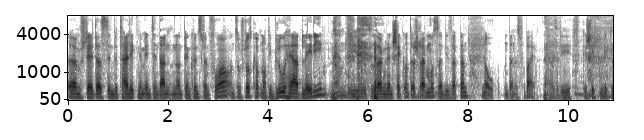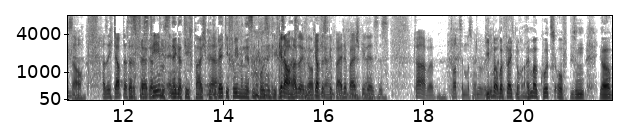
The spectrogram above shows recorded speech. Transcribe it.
ähm, stellt das den Beteiligten, dem Intendanten und den Künstlern vor. Und zum Schluss kommt noch die Blue-Haired Lady, ne, die sozusagen den Scheck unterschreiben muss und die sagt dann No und dann ist vorbei. Also die Geschichten gibt es auch. Also ich glaube, dass das, das System das Negativbeispiel. Ja. Die Betty Freeman ist ein positives genau, Beispiel. Genau, also ich glaube, es gibt beide Beispiele. Ja. Es ist Klar, aber trotzdem muss man nur Gehen wir aber vielleicht noch einmal kurz auf diesen ja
